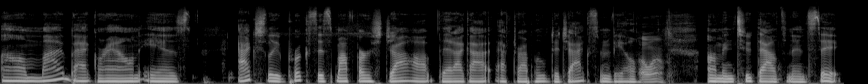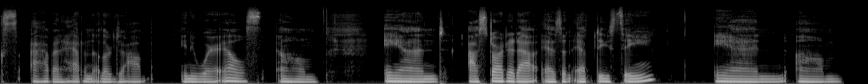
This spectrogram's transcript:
Um, my background is actually Brooks is my first job that I got after I moved to Jacksonville. Oh wow! Um, in 2006, I haven't had another job anywhere else. Um, and I started out as an FDC, and um,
